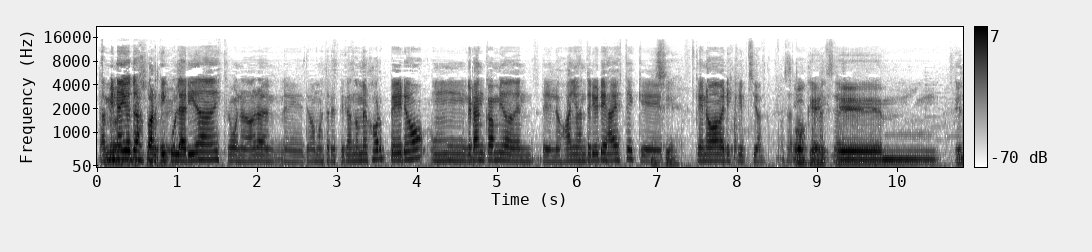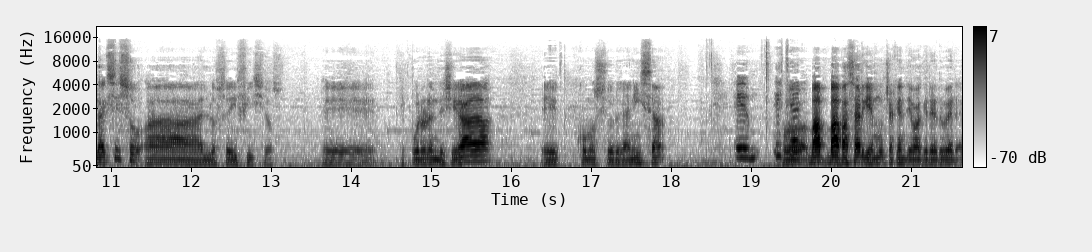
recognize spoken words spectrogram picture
También hay otras particularidades que bueno, ahora eh, te vamos a estar explicando mejor, pero un gran cambio de, de los años anteriores a este que, sí. que no va a haber inscripción. O sea, todos Ok, em, el acceso a los edificios eh, es por orden de llegada, eh, cómo se organiza. Eh, este va, va a pasar que mucha gente va a querer ver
